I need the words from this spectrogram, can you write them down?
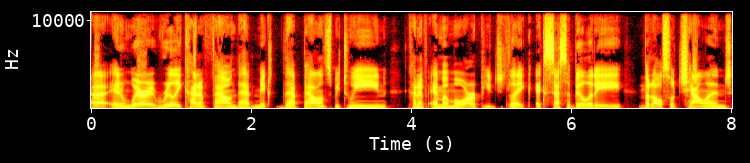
uh, and where it really kind of found that mix that balance between kind of MMORPG like accessibility but also challenge.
